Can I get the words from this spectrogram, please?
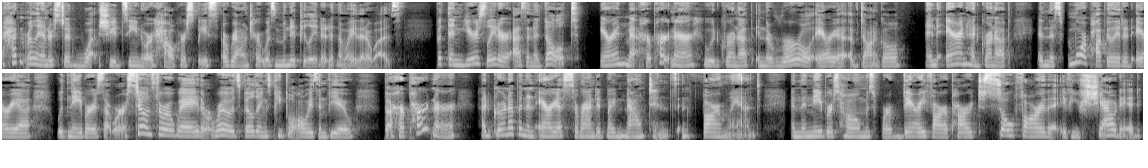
hadn't really understood what she had seen or how her space around her was manipulated in the way that it was. But then years later, as an adult, Erin met her partner who had grown up in the rural area of Donegal. And Erin had grown up in this more populated area with neighbors that were a stone's throw away. There were roads, buildings, people always in view. But her partner had grown up in an area surrounded by mountains and farmland. And the neighbors' homes were very far apart, so far that if you shouted,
